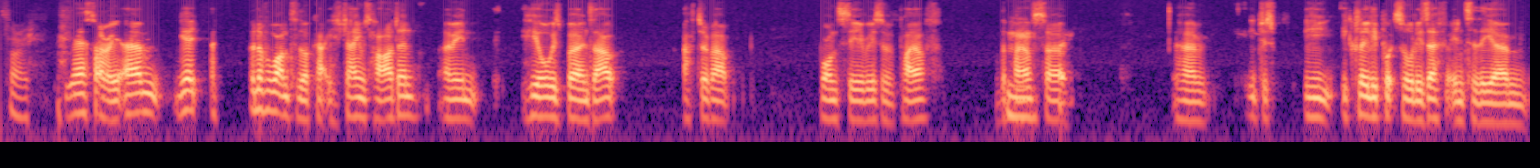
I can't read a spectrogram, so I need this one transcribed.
Sorry. Yeah, sorry. Um, yeah, another one to look at is James Harden. I mean, he always burns out after about one series of a playoff, the Mm. playoffs. So um, he just he, he clearly puts all his effort into the um,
